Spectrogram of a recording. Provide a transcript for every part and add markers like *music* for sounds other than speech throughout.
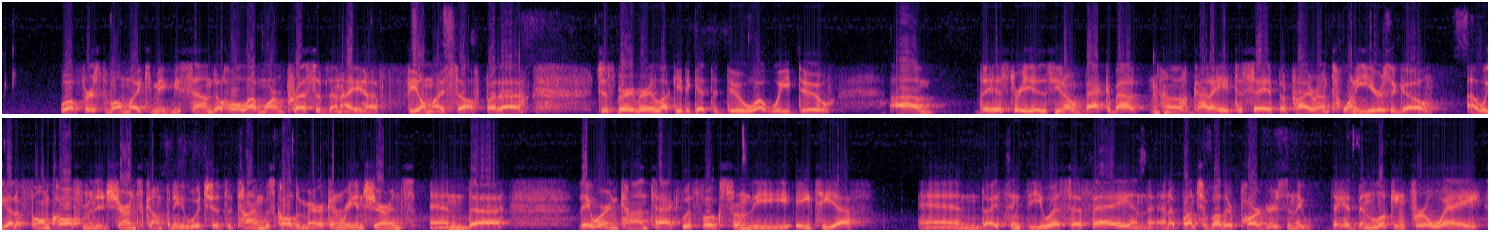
Well, first of all, Mike, you make me sound a whole lot more impressive than I uh, feel myself. But uh, just very, very lucky to get to do what we do. Um, the history is, you know, back about, *laughs* oh, God, I hate to say it, but probably around 20 years ago, uh, we got a phone call from an insurance company, which at the time was called American Reinsurance, and uh, they were in contact with folks from the ATF and I think the USFA and, and a bunch of other partners, and they, they had been looking for a way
